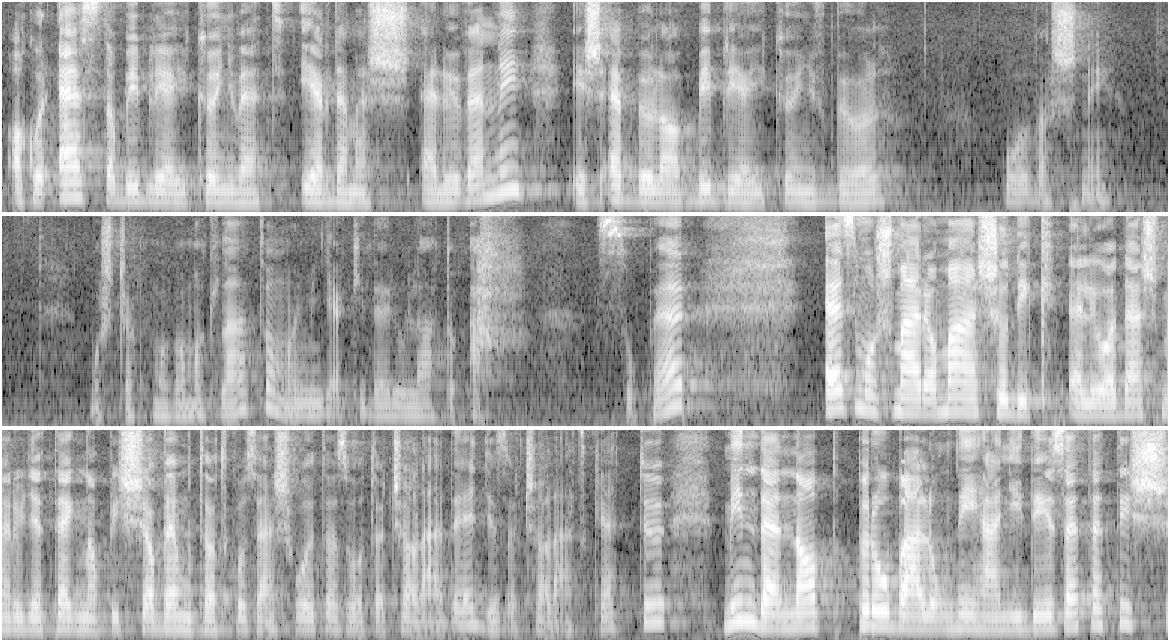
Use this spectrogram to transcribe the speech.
akkor ezt a bibliai könyvet érdemes elővenni, és ebből a bibliai könyvből olvasni. Most csak magamat látom, majd mindjárt kiderül, látom. Ah, szuper. Ez most már a második előadás, mert ugye tegnap is a bemutatkozás volt, az volt a család egy, ez a család kettő. Minden nap próbálunk néhány idézetet is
